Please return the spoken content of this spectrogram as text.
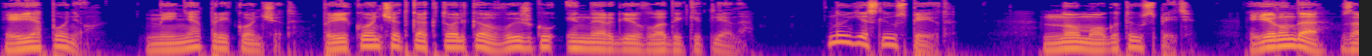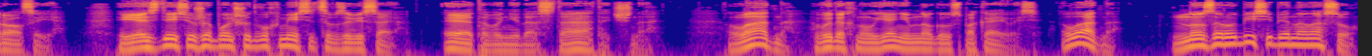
И я понял. Меня прикончат. Прикончат, как только выжгу энергию владыки тлена. Ну, если успеют. Но могут и успеть. Ерунда, взорвался я. Я здесь уже больше двух месяцев зависаю. Этого недостаточно. Ладно, выдохнул я, немного успокаиваясь. Ладно, но заруби себе на носу.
